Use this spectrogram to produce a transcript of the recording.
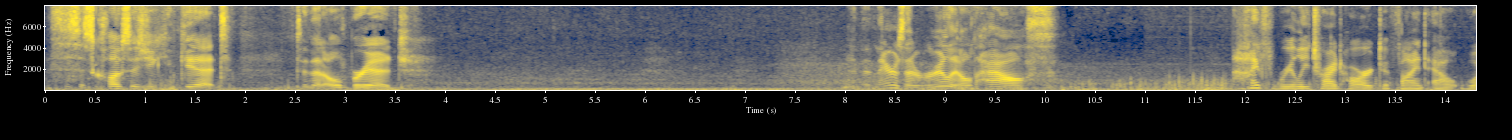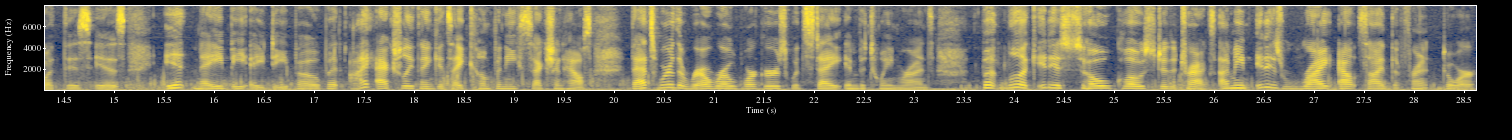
This is as close as you can get to that old bridge. And then there's a really old house. I've really tried hard to find out what this is. It may be a depot, but I actually think it's a company section house. That's where the railroad workers would stay in between runs. But look, it is so close to the tracks. I mean, it is right outside the front door.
